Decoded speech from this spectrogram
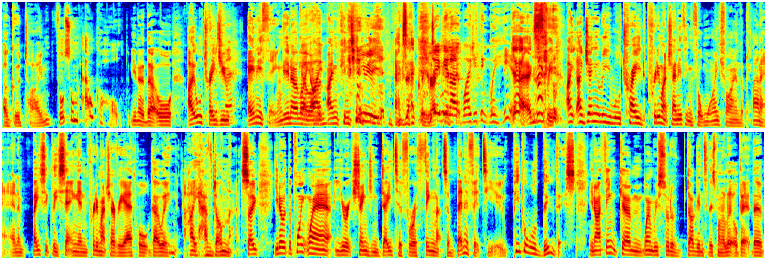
a good time for some alcohol. You know that, or I will trade you fair. Anything. You know, like. I, I'm continually exactly right. Jamie and I, why do you think we're here? Yeah, exactly. I, I genuinely will trade pretty much anything for Wi-Fi on the planet, and I'm basically sitting in pretty much every airport going, I have done that. So you know, at the point where you're exchanging data for a thing that's a benefit to you, people will do this. You know, I think um, when we sort of dug into this one a little bit, the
